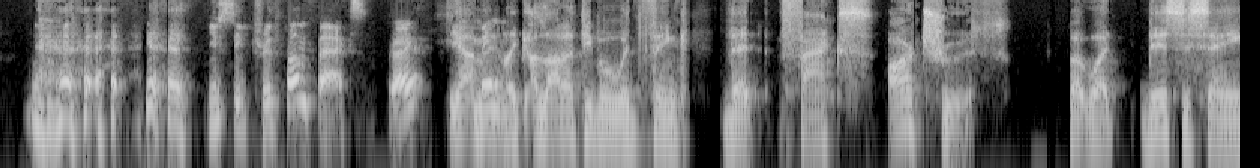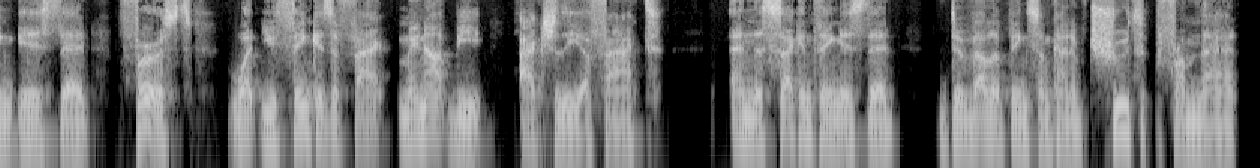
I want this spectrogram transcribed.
yeah, you seek truth from facts, right? Yeah, I mean, like a lot of people would think that facts are truth. But what this is saying is that first, what you think is a fact may not be actually a fact. And the second thing is that developing some kind of truth from that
